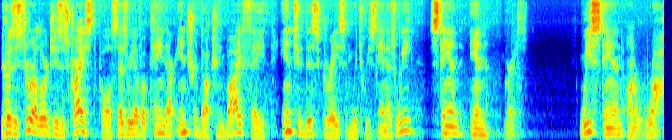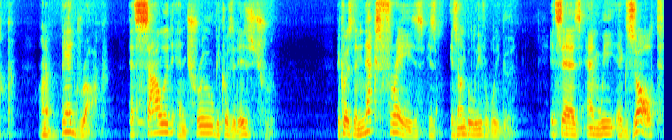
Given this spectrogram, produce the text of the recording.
Because it's through our Lord Jesus Christ, Paul says, we have obtained our introduction by faith into this grace in which we stand. As we stand in grace. We stand on a rock, on a bedrock that's solid and true because it is true. Because the next phrase is, is unbelievably good. It says, and we exult,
